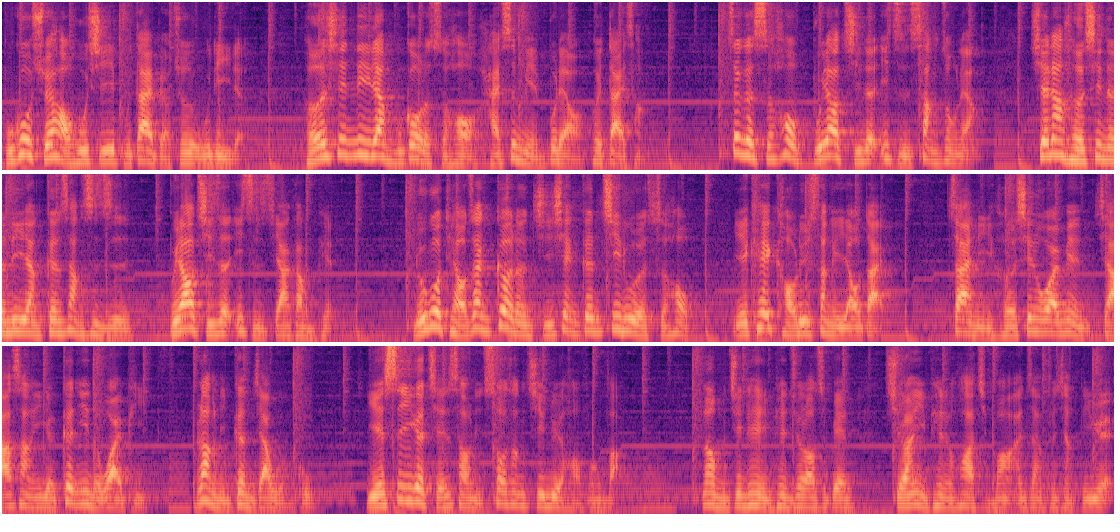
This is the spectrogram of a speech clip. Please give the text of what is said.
不过学好呼吸不代表就是无敌的，核心力量不够的时候，还是免不了会代偿。这个时候不要急着一直上重量，先让核心的力量跟上四肢，不要急着一直加杠片。如果挑战个人极限跟记录的时候，也可以考虑上个腰带，在你核心的外面加上一个更硬的外皮，让你更加稳固，也是一个减少你受伤几率的好方法。那我们今天影片就到这边，喜欢影片的话，请帮我按赞、分享、订阅，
